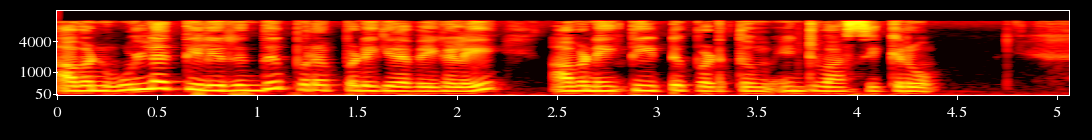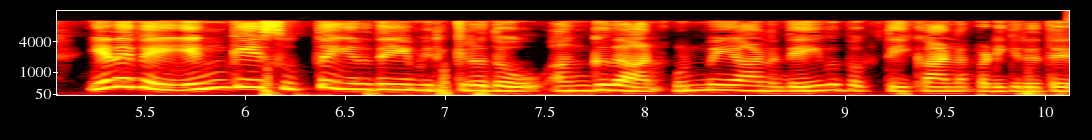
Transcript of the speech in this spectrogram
அவன் உள்ளத்திலிருந்து புறப்படுகிறவைகளே அவனை தீட்டுப்படுத்தும் என்று வாசிக்கிறோம். எனவே எங்கே சுத்த இருதயம் இருக்கிறதோ அங்குதான் உண்மையான தெய்வ பக்தி காணப்படுகிறது.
